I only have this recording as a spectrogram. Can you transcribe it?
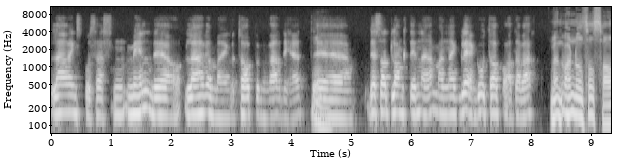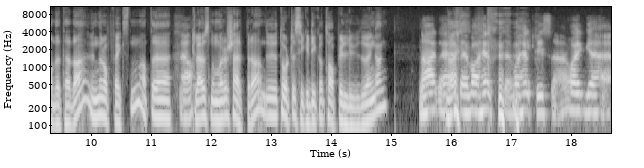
læringsprosessen min. Det å lære meg å tape med verdighet. Det, det satt langt inne, men jeg ble en god taper etter hvert. Men var det noen som sa det til deg under oppveksten? At eh, Ja. Klaus, nå må du skjerpe deg. Du tålte sikkert ikke å tape i ludo engang. Nei, det, Nei. det, var, helt, det var helt krise. Og jeg, eh,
